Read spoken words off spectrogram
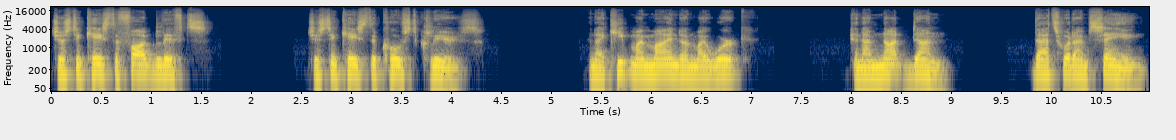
just in case the fog lifts, just in case the coast clears. And I keep my mind on my work and I'm not done. That's what I'm saying.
